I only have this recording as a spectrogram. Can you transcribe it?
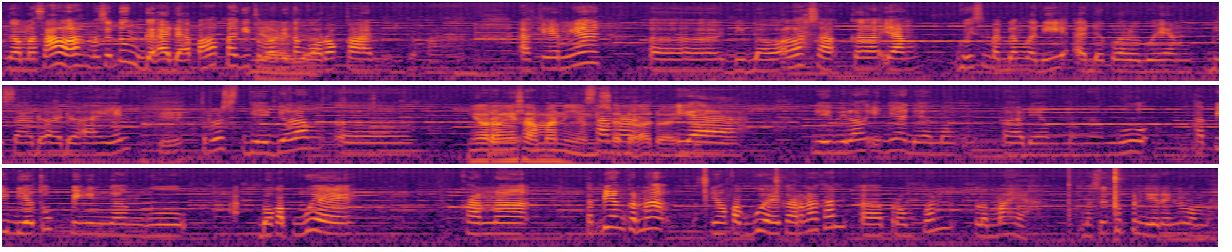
nggak masalah maksudnya tuh nggak ada apa-apa gitu Iya, loh di iya. tenggorokan gitu kan akhirnya eh, dibawalah ke yang gue sempat bilang tadi ada keluarga gue yang bisa doa doain Oke. terus dia bilang eh, ini orangnya sama nih yang bisa sama. doa doain iya. Dia bilang ini ada yang meng- ada yang mengganggu. Tapi dia tuh pingin ganggu bokap gue. Karena tapi yang kena nyokap gue karena kan eh, perempuan lemah ya. Maksudnya tuh pendiriannya lemah.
